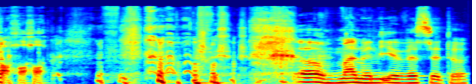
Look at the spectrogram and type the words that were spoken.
ho, ho, ho. oh Mann, wenn ihr wüsstet. Du.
